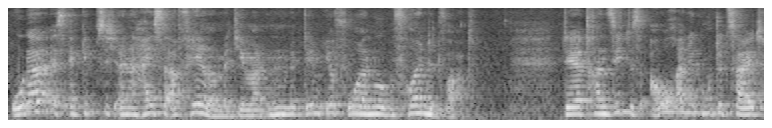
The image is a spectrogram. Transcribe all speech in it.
Oder es ergibt sich eine heiße Affäre mit jemandem, mit dem ihr vorher nur befreundet wart. Der Transit ist auch eine gute Zeit,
